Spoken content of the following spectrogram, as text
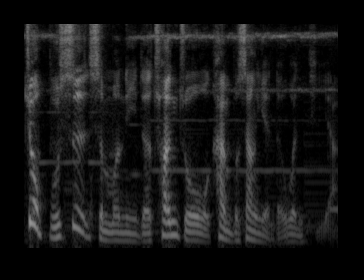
就不是什么你的穿着我看不上眼的问题啊。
